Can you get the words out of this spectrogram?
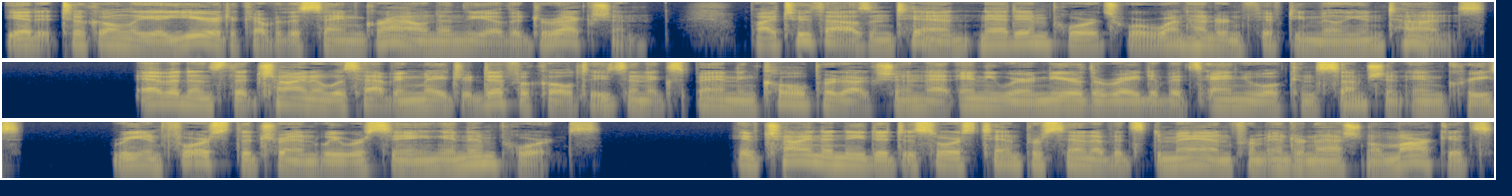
Yet it took only a year to cover the same ground in the other direction. By 2010, net imports were 150 million tons. Evidence that China was having major difficulties in expanding coal production at anywhere near the rate of its annual consumption increase reinforced the trend we were seeing in imports. If China needed to source 10% of its demand from international markets,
